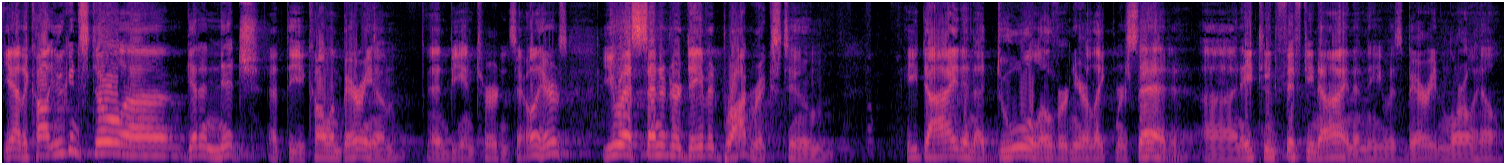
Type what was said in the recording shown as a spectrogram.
Yeah, the col- you can still uh, get a niche at the columbarium and be interred and say, "Oh, here's U.S. Senator David Broderick's tomb. He died in a duel over near Lake Merced uh, in 1859, and he was buried in Laurel Hill."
